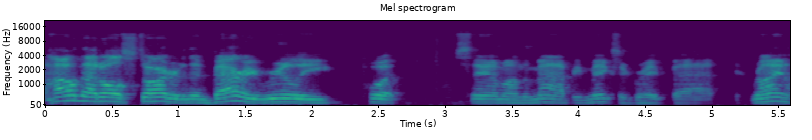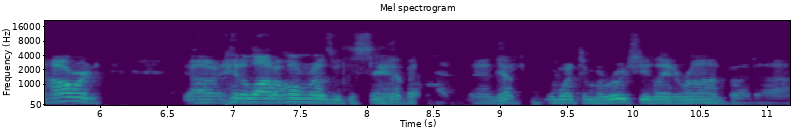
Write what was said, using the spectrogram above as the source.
how that all started, and then Barry really put Sam on the map. He makes a great bat. Ryan Howard uh, hit a lot of home runs with the Sam Yep. bat, and Yep. he went to Marucci later on. But uh,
